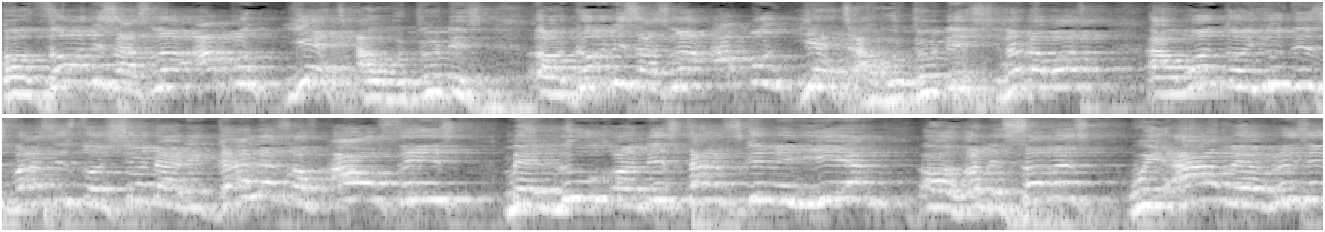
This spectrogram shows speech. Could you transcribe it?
Although this has not happened, yet I will do this. Although this has not happened, yet I will do this. In other words, I want to use these verses to show that regardless of how things may look on this Thanksgiving year, or on the service, we have a reason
